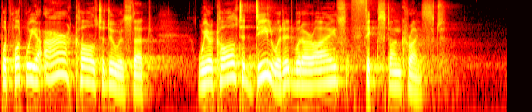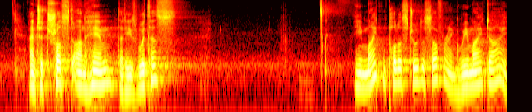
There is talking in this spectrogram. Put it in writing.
But what we are called to do is that we are called to deal with it with our eyes fixed on Christ and to trust on Him that He's with us. He mightn't pull us through the suffering. We might die.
